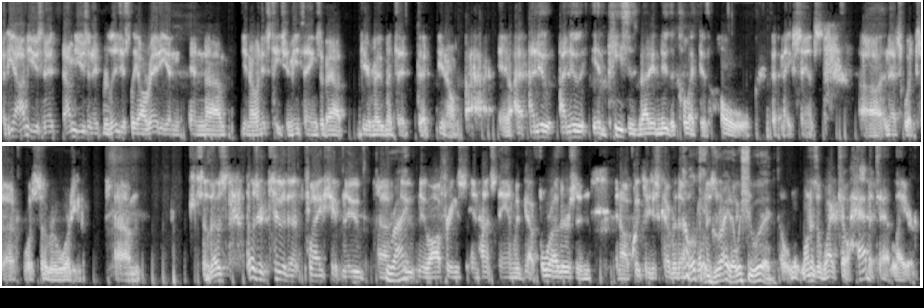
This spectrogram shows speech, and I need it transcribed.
but yeah, I'm using it. I'm using it religiously already, and and um, you know, and it's teaching me things about deer movement that that you know, I, you know, I, I knew I knew in pieces, but I didn't know the collective whole that makes sense. Uh, and that's what uh, was so rewarding. Um, so those those are two of the flagship new, uh, right. new new, offerings in HuntStand. We've got four others, and and I'll quickly just cover those. Oh, okay, great. I wish you would. One is a whitetail habitat layer,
